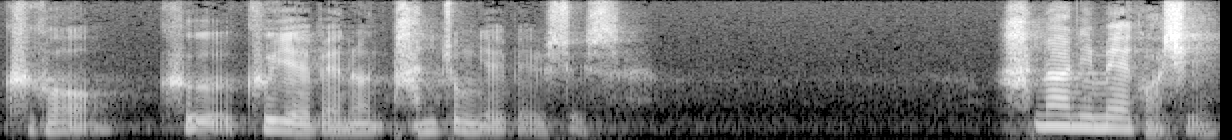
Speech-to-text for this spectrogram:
그거, 그, 그 예배는 반쪽 예배일 수 있어요. 하나님의 것이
